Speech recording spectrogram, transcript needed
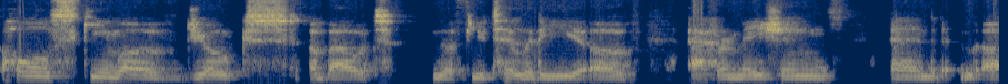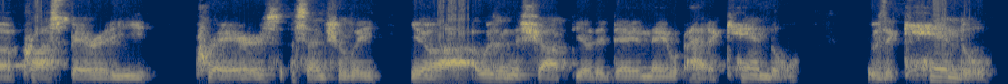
whole scheme of jokes about the futility of affirmations and uh, prosperity prayers. Essentially, you know, I, I was in the shop the other day and they had a candle it was a candle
